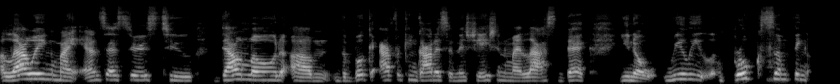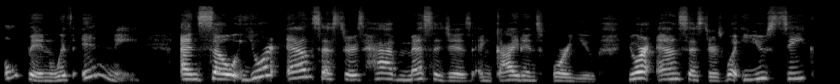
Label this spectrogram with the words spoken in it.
allowing my ancestors to download um, the book African Goddess Initiation in my last deck, you know, really broke something open within me And so your ancestors have messages and guidance for you. Your ancestors, what you seek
